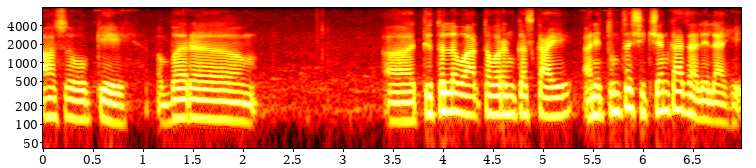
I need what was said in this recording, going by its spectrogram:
असं ओके. बरं अं, तिथलं वातावरण कसं काय? आहे आणि तुमचं शिक्षण काय झालेलं आहे?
